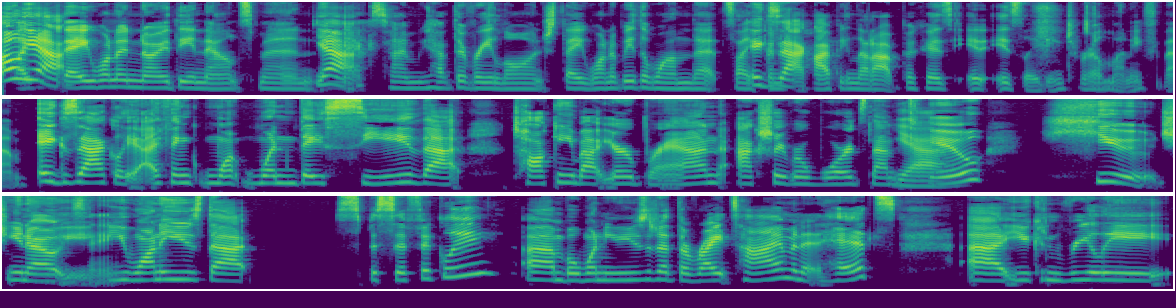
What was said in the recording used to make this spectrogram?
Oh, Like, yeah. They want to know the announcement. Yeah. Next time you have the relaunch, they want to be the one that's like Exactly. hyping that up because it is leading to real money for them. exactly. I think when, when they see that talking about your brand actually rewards them Yeah. too, huge. You know, y- you want to use that specifically, um, but when you use it at the right time and it hits, uh, you can really,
